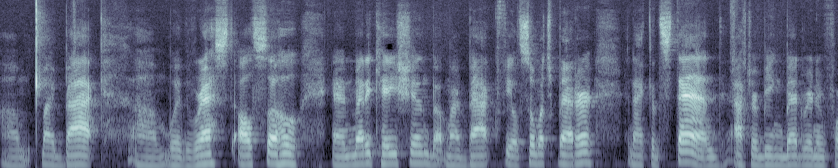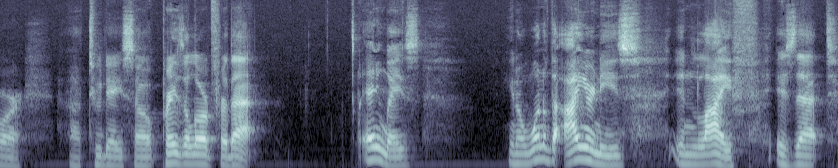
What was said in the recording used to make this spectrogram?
um, my back um, with rest also and medication, but my back feels so much better and I can stand after being bedridden for uh, two days. So praise the Lord for that. Anyways, you know, one of the ironies in life is that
